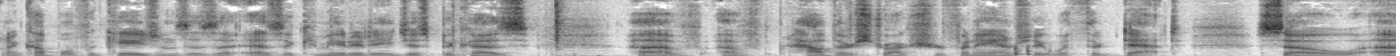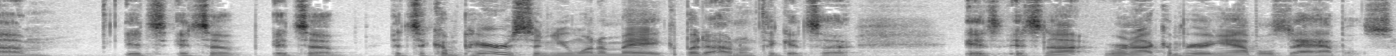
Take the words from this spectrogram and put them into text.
on a couple of occasions as a, as a community just because of of how they're structured financially with their debt. So um, it's it's a it's a it's a comparison you want to make, but I don't think it's a it's it's not we're not comparing apples to apples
